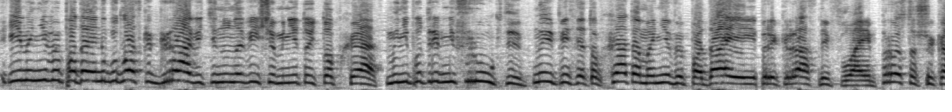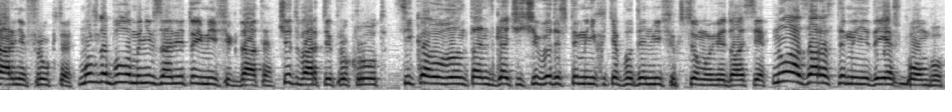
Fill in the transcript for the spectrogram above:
І мені випадає, ну будь ласка, гравіті. Ну навіщо мені той топ-хет? Мені потрібні фрукти. Ну і після топ-хета мені мені випадає і прекрасний флейм. Просто шикарні фрукти. Можна було мені взагалі той міфік дати. Четвертий прокрут. Цікаво, Валентайн Гачі, чи видаш ти мені хоча б один міфік в цьому відосі? Ну а зараз ти мені даєш бомбу.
